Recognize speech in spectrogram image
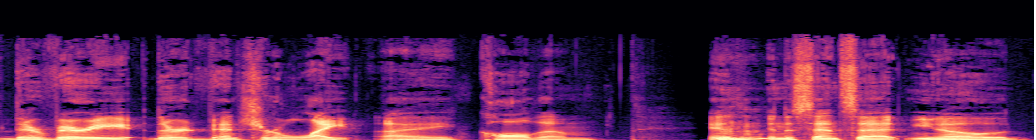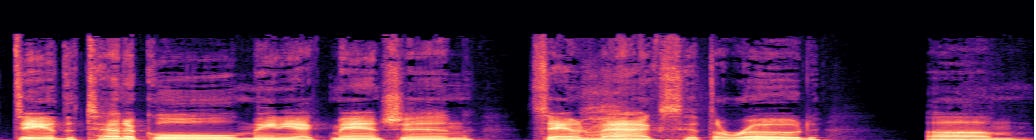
They're very they're adventure light. I call them, in Mhm. in the sense that you know Day of the Tentacle, Maniac Mansion, Sam and Max hit the road. Um,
